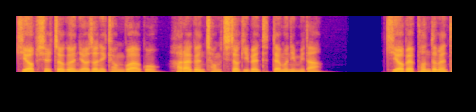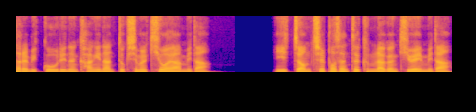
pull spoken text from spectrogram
기업 실적은 여전히 견고하고 하락은 정치적 이벤트 때문입니다. 기업의 펀드멘탈을 믿고 우리는 강인한 뚝심을 키워야 합니다. 2.7% 급락은 기회입니다.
